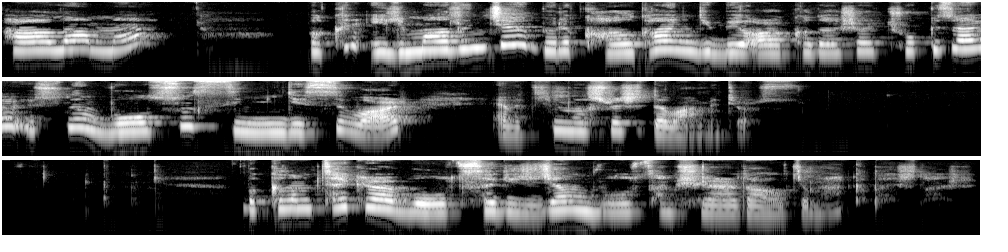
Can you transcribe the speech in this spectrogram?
pahalı ama. Bakın elime alınca böyle kalkan gibi arkadaşlar. Çok güzel ve üstüne Wolf'un simgesi var. Evet şimdi alışverişe devam ediyoruz. Bakalım tekrar Volt'a gideceğim. Volt'tan bir şeyler daha alacağım arkadaşlar.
